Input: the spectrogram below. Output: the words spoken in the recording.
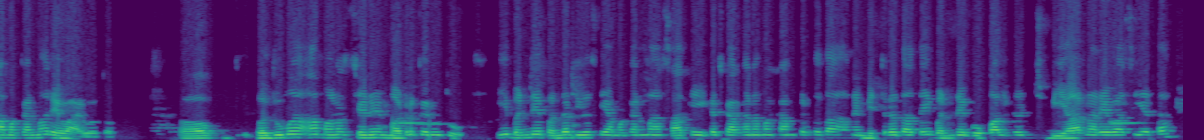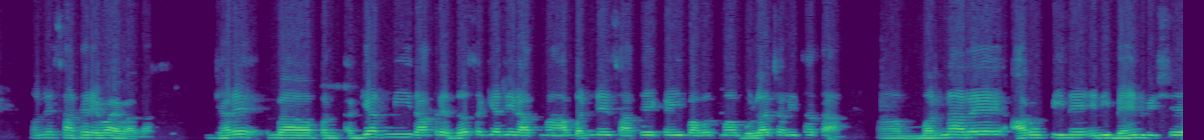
આ મકાનમાં રહેવા આવ્યો હતો. વધુમાં આ માણસ જેને મર્ડર કર્યું હતું એ બંને પંદર દિવસથી આ મકાનમાં સાથે એક જ કારખાનામાં કામ કરતા હતા અને મિત્રતા થઈ બંને ગોપાલગંજ બિહારના રહેવાસી હતા અને સાથે રહેવા આવ્યા હતા. જ્યારે અગિયારની રાત્રે, દસ અગિયારની રાતમાં આ બંને સાથે કઈ બાબતમાં બોલાચાલી થતા મરનારે આરોપીને એની બહેન વિશે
